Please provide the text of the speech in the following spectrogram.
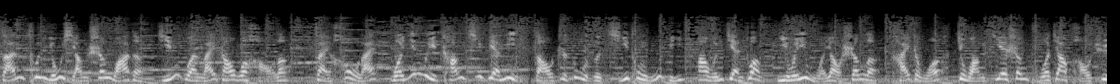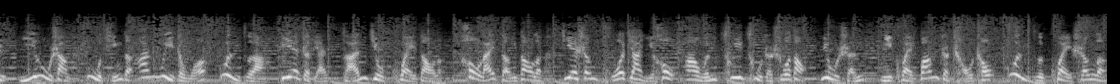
咱。村有想生娃的，尽管来找我好了。再后来，我因为长期便秘，导致肚子奇痛无比。阿文见状，以为我要生了，抬着我就往接生婆家跑去，一路上不停的安慰着我：“棍子啊，憋着点，咱就快到了。”后来等到了接生婆家以后，阿文催促着说道：“六婶，你快帮着瞅瞅，棍子快生了。”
